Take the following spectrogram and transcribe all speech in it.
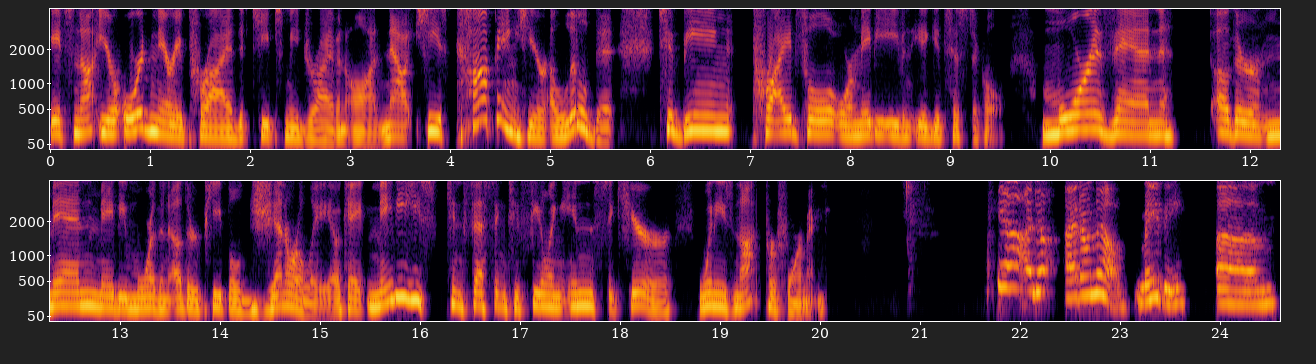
It's not your ordinary pride that keeps me driving on. Now, he's copying here a little bit to being prideful or maybe even egotistical more than other men, maybe more than other people generally. Okay. Maybe he's confessing to feeling insecure when he's not performing. Yeah, I don't I don't know. Maybe. Um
